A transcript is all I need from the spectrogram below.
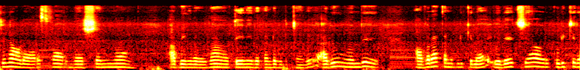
சீனாவோட அரசராக இருந்த ஷென்வாங் அப்படிங்கிறவர் தான் தேநீரை கண்டுபிடிச்சாரு. அதுவும் வந்து அவராக கண்டுபிடிக்கல. எதேச்சியாக அவர் குடிக்கிற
